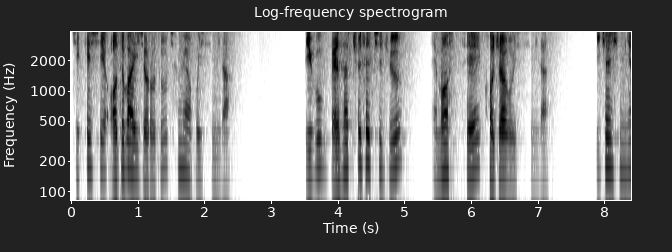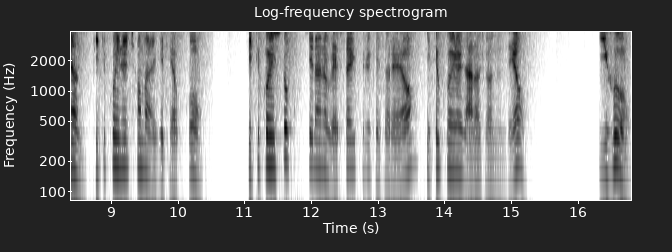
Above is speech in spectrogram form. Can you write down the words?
지캐시 어드바이저로도 참여하고 있습니다. 미국 매사추세츠주 에머스트에 거주하고 있습니다. 2010년 비트코인을 처음 알게 되었고 비트코인 수도꼭지라는 웹사이트를 개설하여 비트코인을 나눠주었는데요. 이후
